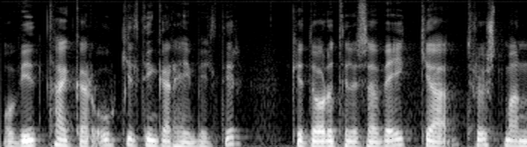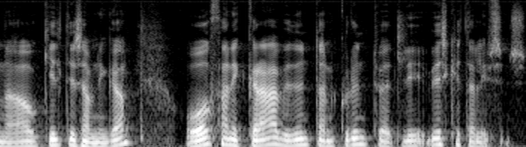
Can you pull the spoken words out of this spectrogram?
og viðtækar ógildingar heimildir getur orðið til þess að veikja tröstmanna á gildisamninga og þannig grafið undan grundvelli viðskiptalífsins.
